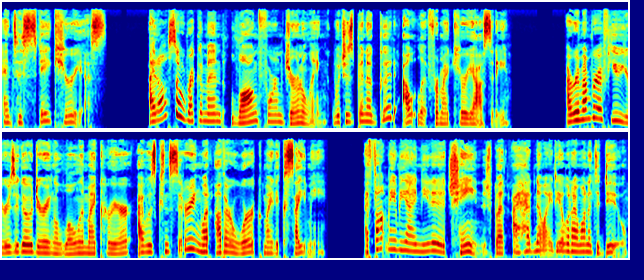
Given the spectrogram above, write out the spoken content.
and to stay curious. I'd also recommend long form journaling, which has been a good outlet for my curiosity. I remember a few years ago during a lull in my career, I was considering what other work might excite me. I thought maybe I needed a change, but I had no idea what I wanted to do.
